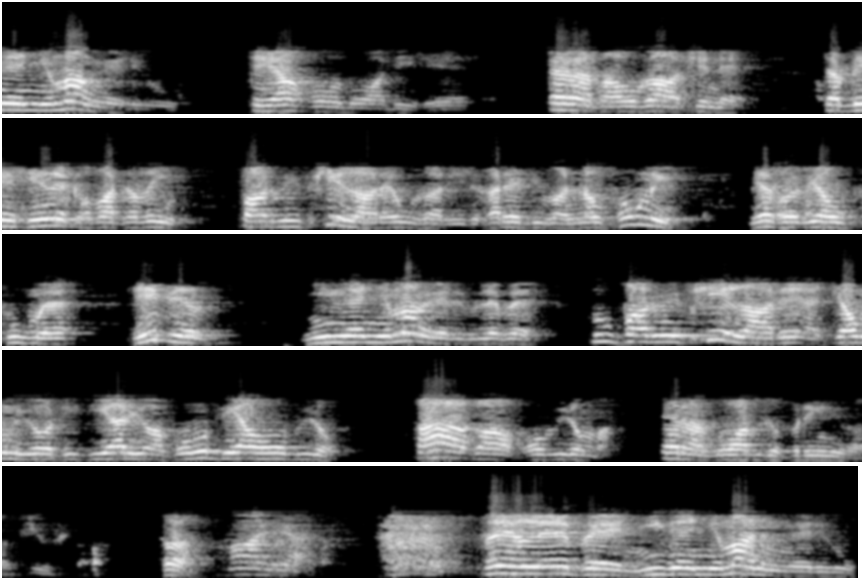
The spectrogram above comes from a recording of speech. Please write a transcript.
ငယ်ညီမငယ်တွေကိုတရားဟောသွားသေးတယ်အဲ့ဒါဘာဝကအဖြစ်နဲ့တပင်ရှင်းတဲ့ကဘာတသိန်းပါရမီဖြည့်လာတဲ့ဥစ္စာတွေတခါတည်းဒီမှာနောက်ဆုံးနေမြတ်စွာဘုရားကိုဖူးမယ်ဒီပြင်ညီငယ်ညီမငယ်တွေလည်းပဲသူပါရမီဖြည့်လာတဲ့အကြောင်းတွေရောဒီတရားတွေရောအကုန်လုံးတရားဟောပြီးတော့ သားပါဟောပြီးတော့မှအဲ့ဒါသွားပြီးတော့ပြိဋိနိဗ္ဗာန်ပြုတယ်ဟုတ်လားမှန်ပါဗျာသင်လည်းပဲညီငယ်ညီမငယ်တွေကို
